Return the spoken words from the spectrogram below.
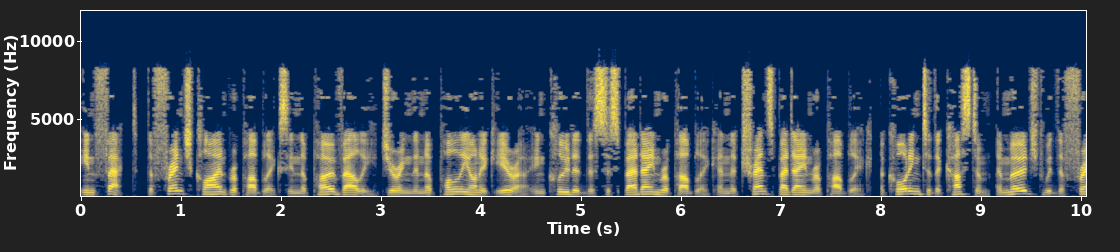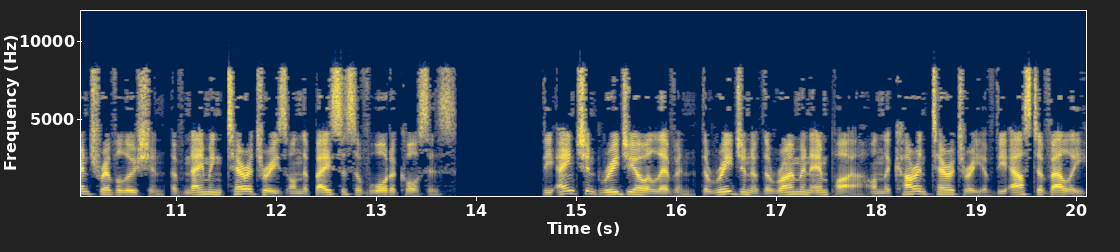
In fact, the French client republics in the Po Valley during the Napoleonic era included the Cispadane Republic and the Transpadane Republic, according to the custom emerged with the French Revolution of naming territories on the basis of watercourses. The ancient Regio XI the region of the Roman Empire on the current territory of the Aosta Valley,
